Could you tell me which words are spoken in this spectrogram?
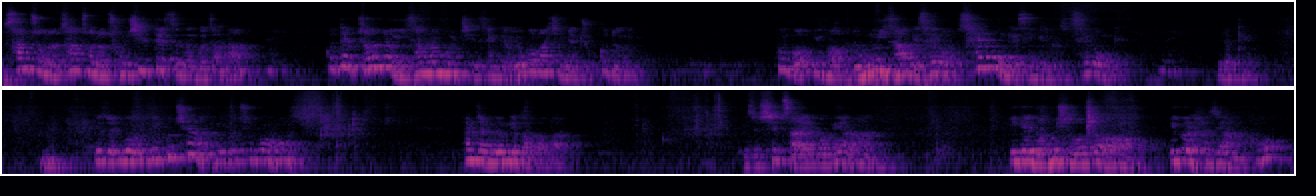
산소는 산소는 숨 쉴 때 쓰는 거잖아. 근데 전혀 이상한 물질이 생겨. 요거 마시면 죽거든. 그러니까 이거 너무 이상하게 새로운 새로운 게 생긴 거지. 새로운 게 네. 이렇게. 음. 그래서 이거 이게 끝이야. 이게 끝이고 한 장 넘겨 봐봐봐. 그래서 14에 보면 이게 너무 쉬워서 이걸 하지 않고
